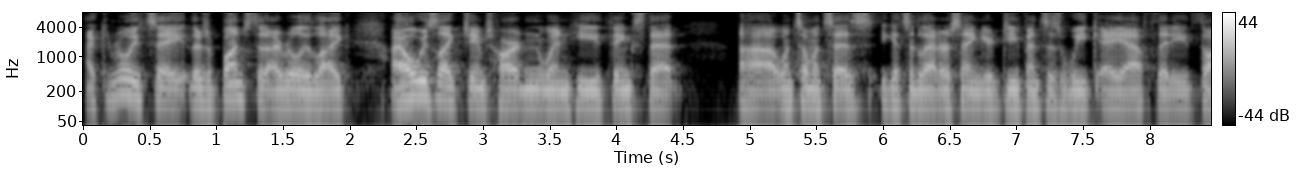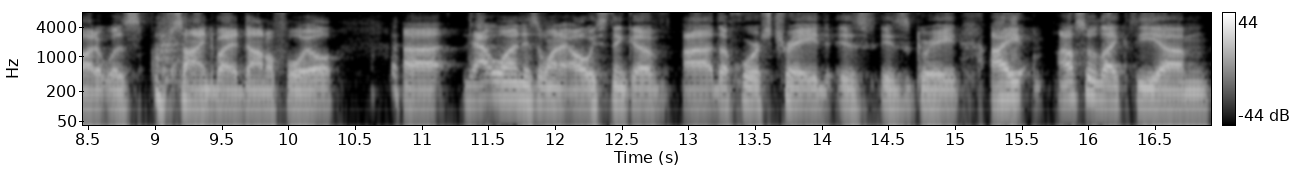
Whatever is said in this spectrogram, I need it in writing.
I can really say there's a bunch that I really like. I always like James Harden when he thinks that. Uh, when someone says he gets a letter saying your defense is weak AF, that he thought it was signed by Adonal Foyle. Uh, that one is the one I always think of. Uh, the horse trade is is great. I also like the um,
